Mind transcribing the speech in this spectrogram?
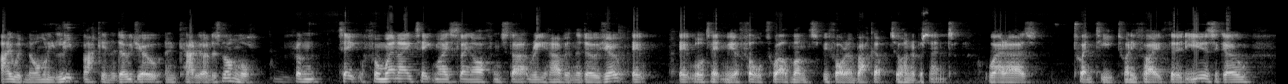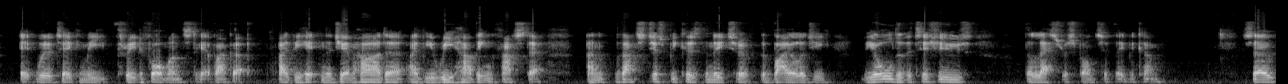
I would normally leap back in the dojo and carry on as normal. Mm. From take from when I take my sling off and start rehab in the dojo, it it will take me a full 12 months before I'm back up to 100%. Whereas 20, 25, 30 years ago, it would have taken me three to four months to get back up. I'd be hitting the gym harder, I'd be rehabbing faster. And that's just because the nature of the biology. The older the tissues, the less responsive they become. So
